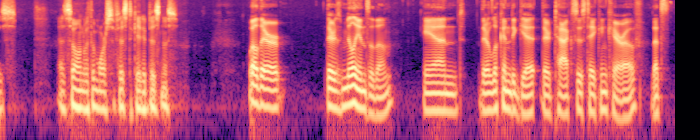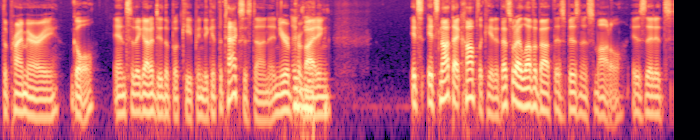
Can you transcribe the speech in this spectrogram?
as as someone with a more sophisticated business. Well, there, there's millions of them, and they're looking to get their taxes taken care of. That's the primary goal, and so they got to do the bookkeeping to get the taxes done. And you're providing. It's it's not that complicated. That's what I love about this business model is that it's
